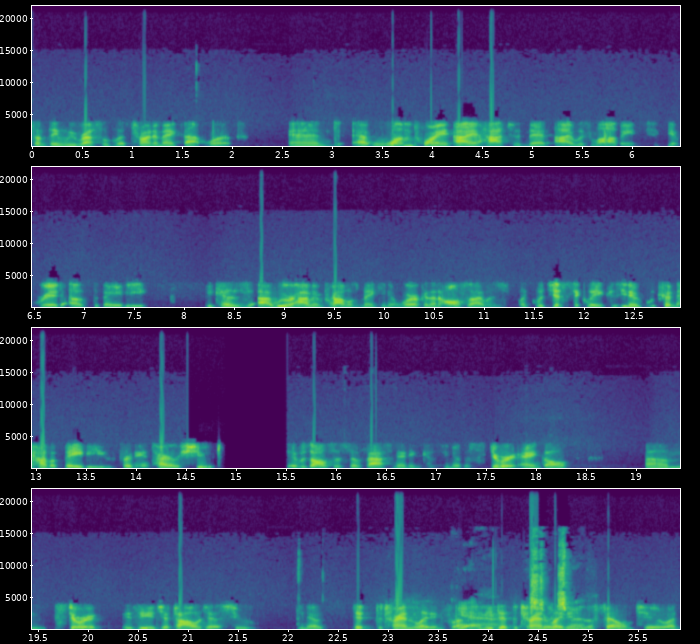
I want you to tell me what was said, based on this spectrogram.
something we wrestled with trying to make that work. And at one point, I have to admit, I was lobbying to get rid of the baby because uh, we were having problems making it work. And then also, I was like logistically, because you know we couldn't have a baby for the entire shoot. It was also so fascinating because you know the Stuart angle. Um, Stuart is the Egyptologist who you know did the translating for us, and he did the translating in the film too. And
